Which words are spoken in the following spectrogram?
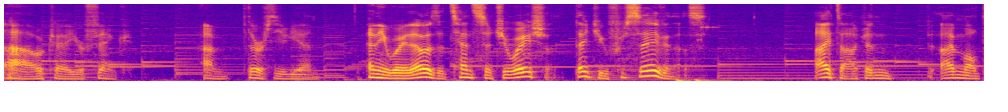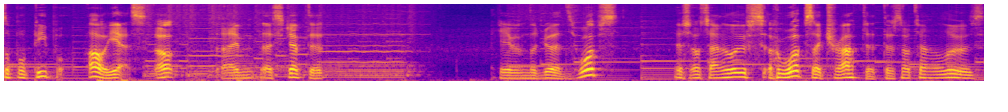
Ah, okay, you're Fink. I'm thirsty again. Anyway, that was a tense situation. Thank you for saving us. I talk and I'm multiple people. Oh, yes. Oh, I, I skipped it. I gave him the goods. Whoops! There's no time to lose. Whoops, I dropped it. There's no time to lose.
